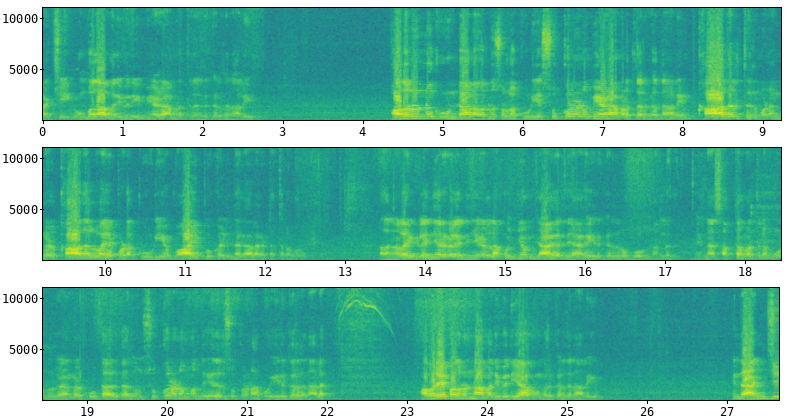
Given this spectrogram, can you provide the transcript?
ஆட்சி ஒன்பதாம் அதிபதியும் ஏழாம் இடத்துல இருக்கிறதுனாலையும் பதினொன்றுக்கு உண்டானவர்னு சொல்லக்கூடிய சுக்கரனும் ஏழாம் இடத்துல இருக்கிறதுனாலையும் காதல் திருமணங்கள் காதல் வயப்படக்கூடிய வாய்ப்புகள் இந்த காலகட்டத்தில் வரும். அதனால் இளைஞர்கள் இளைஞர்கள்லாம் கொஞ்சம் ஜாகிரதையாக இருக்கிறது ரொம்பவும் நல்லது. ஏன்னா சப்தமத்தில் மூன்று கிரகங்கள் கூட்டாக இருக்குது அதுவும் சுக்கரனும் வந்து எதிர் சுக்கரனாக போய் இருக்கிறதுனால அவரே பதினொன்றாம் அதிபதியாகவும் இருக்கிறதுனாலையும் இந்த அஞ்சு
